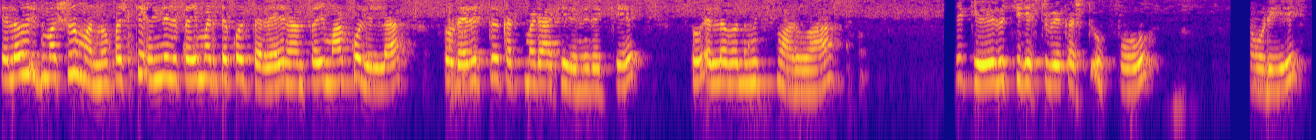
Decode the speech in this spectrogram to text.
ಕೆಲವರು ಇದು ಮಶ್ರೂಮನ್ನು ಫಸ್ಟ್ ಎಣ್ಣೆಯಲ್ಲಿ ಫ್ರೈ ಮಾಡಿ ತಗೊಳ್ತಾರೆ ನಾನು ಫ್ರೈ ಮಾಡ್ಕೊಳ್ಳಿಲ್ಲ. ಸೊ ಡೈರೆಕ್ಟ್ ಕಟ್ ಮಾಡಿ ಹಾಕಿದ್ದೇನೆ ಇದಕ್ಕೆ. ಸೊ ಎಲ್ಲವನ್ನು ಮಿಕ್ಸ್ ಮಾಡುವ. ಇದಕ್ಕೆ ರುಚಿಗೆ ಎಷ್ಟು ಬೇಕಷ್ಟು ಉಪ್ಪು. ನೋಡಿ.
